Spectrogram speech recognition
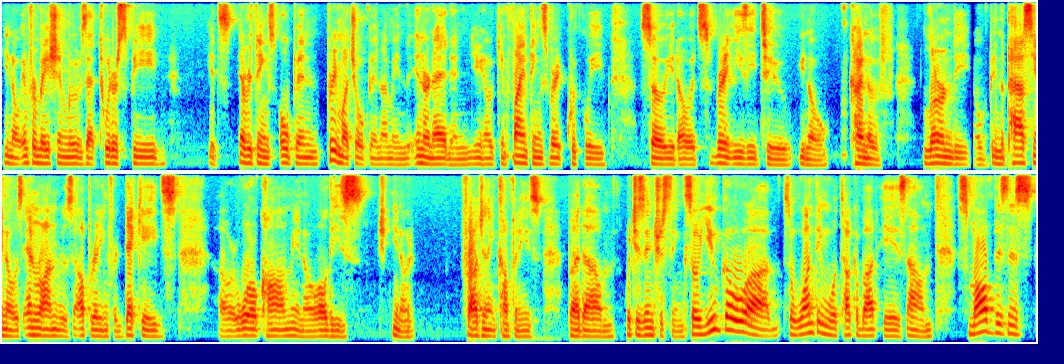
you know, information moves at Twitter speed. It's everything's open, pretty much open. I mean, the internet, and you know, you can find things very quickly. So you know, it's very easy to you know, kind of learn the. You know, in the past, you know, was Enron was operating for decades, uh, or WorldCom, you know, all these you know, fraudulent companies but um, which is interesting. So you go. Uh, so one thing we'll talk about is um, small business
